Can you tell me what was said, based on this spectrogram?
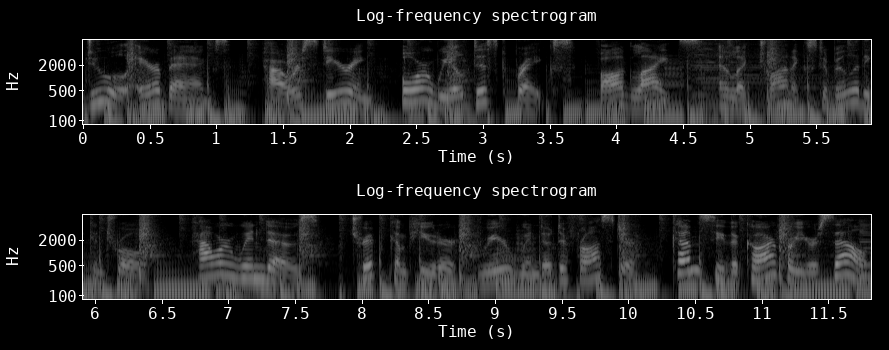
dual airbags, power steering, four-wheel disc brakes, fog lights, electronic stability control, power windows, trip computer, rear window defroster. Come see the car for yourself.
